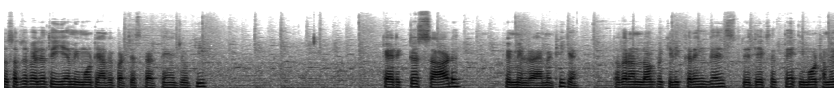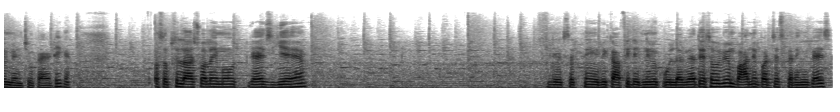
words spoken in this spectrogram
तो सबसे पहले तो ये हम इमोट यहाँ पे परचेस करते हैं जो कि कैरेक्टर सार्ड पे मिल रहा है हमें, ठीक है? तो अगर अनलॉक पे क्लिक करेंगे गैस तो ये देख सकते हैं इमोट हमें मिल चुका है, ठीक है? और सबसे लास्ट वाला इमोट गैस ये है। देख सकते हैं, ये भी काफ़ी देखने में कूल लग रहा है। तो ये सब अभी हम बाद में परचेस करेंगे गैस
